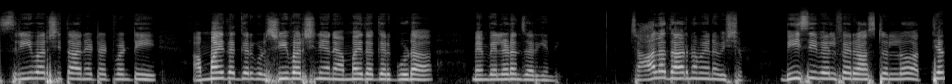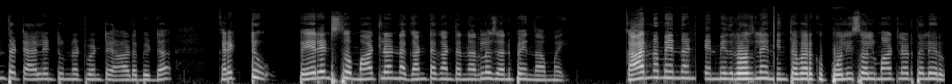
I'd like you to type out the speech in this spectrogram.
శ్రీవర్షిత అనేటటువంటి అమ్మాయి దగ్గర కూడా శ్రీవర్షిణి అనే అమ్మాయి దగ్గర కూడా మేము వెళ్ళడం జరిగింది. చాలా దారుణమైన విషయం. బీసీ వెల్ఫేర్ హాస్టల్లో అత్యంత టాలెంట్ ఉన్నటువంటి ఆడబిడ్డ కరెక్ట్ పేరెంట్స్తో మాట్లాడిన గంట గంటన్నరలో చనిపోయింది ఆ అమ్మాయి. కారణం ఏంటంటే ఎనిమిది రోజులైంది ఇంతవరకు పోలీసు వాళ్ళు మాట్లాడతలేరు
